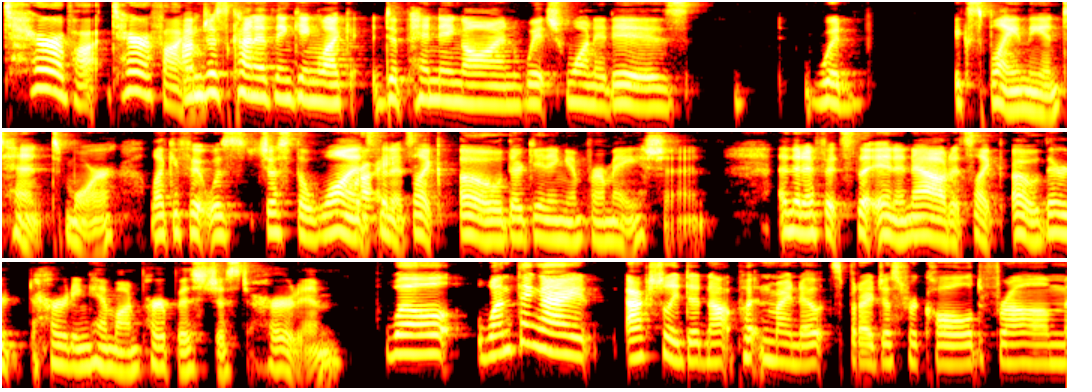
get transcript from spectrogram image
terrifying terrifying. I'm just kind of thinking like depending on which one it is would explain the intent more. Like if it was just the once, then it's like, oh, they're getting information. And then if it's the in and out, it's like, oh, they're hurting him on purpose just to hurt him. Well, one thing I actually did not put in my notes, but I just recalled from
